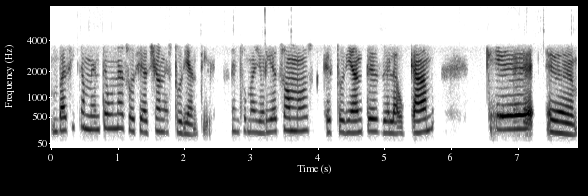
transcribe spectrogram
básicamente una asociación estudiantil. En su mayoría somos estudiantes de la UCAM que eh,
